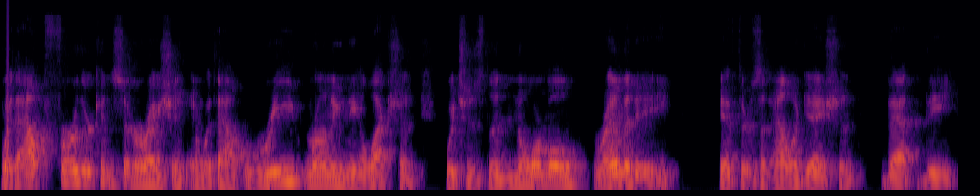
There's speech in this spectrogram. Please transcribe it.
without further consideration and without rerunning the election, which is the normal remedy if there's an allegation that the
